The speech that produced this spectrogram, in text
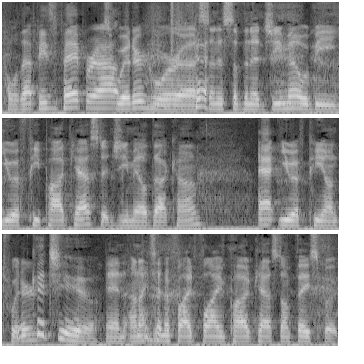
Pull that piece of paper out. Twitter or uh, send us something at Gmail. It would be ufppodcast at gmail.com. At UFP on Twitter. Look at you. and Unidentified Flying Podcast on Facebook.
